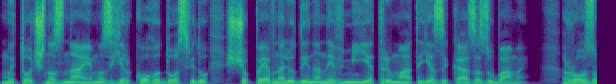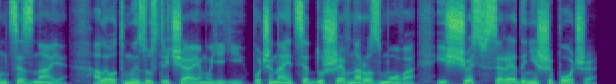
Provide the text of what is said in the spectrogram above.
Ми точно знаємо з гіркого досвіду, що певна людина не вміє тримати язика за зубами. Розум це знає, але от ми зустрічаємо її, починається душевна розмова, і щось всередині шепоче.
